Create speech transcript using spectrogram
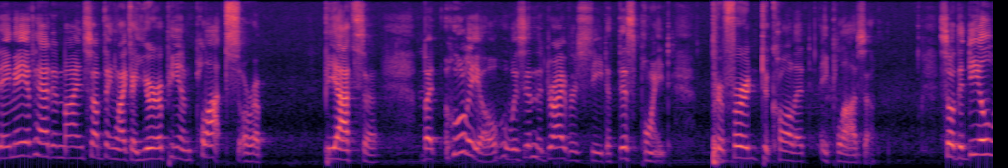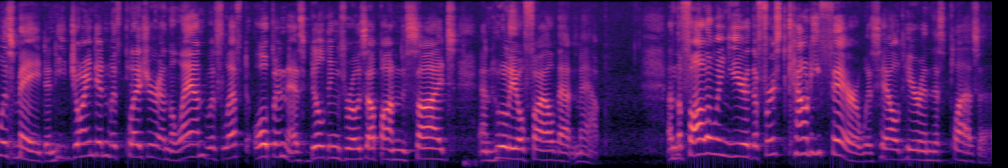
They may have had in mind something like a European Platz or a piazza. But Julio, who was in the driver's seat at this point, preferred to call it a plaza. So the deal was made, and he joined in with pleasure, and the land was left open as buildings rose up on the sides, and Julio filed that map. And the following year, the first county fair was held here in this plaza,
